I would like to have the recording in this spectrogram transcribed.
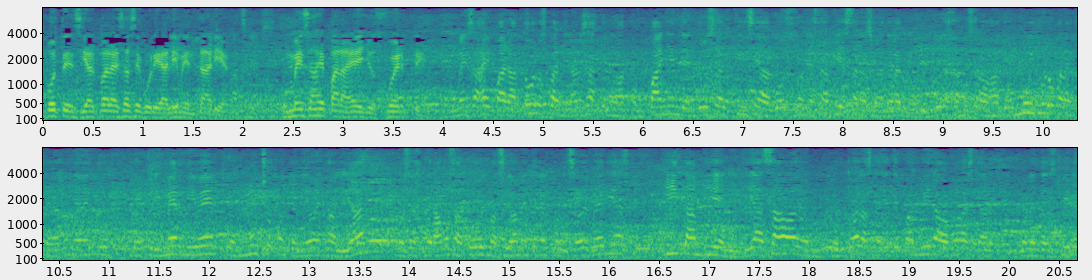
potencial para esa seguridad alimentaria. Un mensaje para ellos fuerte. Un mensaje para todos los palmiranos a que nos acompañen del 12 al 15 de agosto en esta fiesta nacional de la agricultura. Estamos trabajando muy duro para entregar un evento de primer nivel con mucho contenido de calidad. Los esperamos a todos masivamente en el Coliseo de Ferias y también el día sábado en todas las calles de Palmira vamos a estar con el desfile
